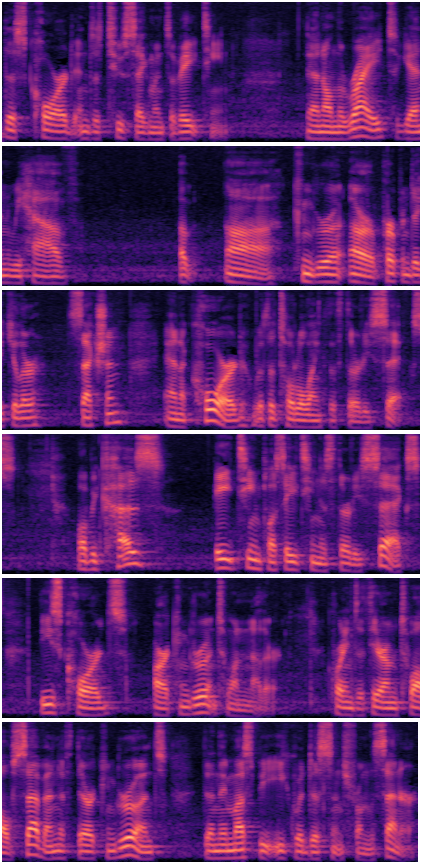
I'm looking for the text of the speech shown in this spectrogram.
this chord into two segments of 18. Then on the right, again, we have a uh, congruent or perpendicular section and a chord with a total length of 36. Well, because 18 plus 18 is 36, these chords are congruent to one another. According to theorem 12.7, if they're congruent, then they must be equidistant from the center.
